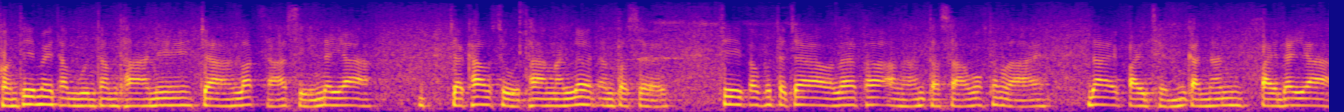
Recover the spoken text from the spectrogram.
คนที่ไม่ทำบุญทำทานนี้จะรักษาศีลได้ยาก จะเข้าสู่ทางอันเลิศอันประเสริฐที่พระพุทธเจ้าและพระอาหารหันตสาวกทั้งหลายได้ไปถึงกันนั้นไปได้ยาก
